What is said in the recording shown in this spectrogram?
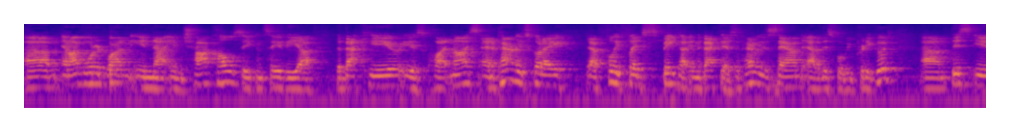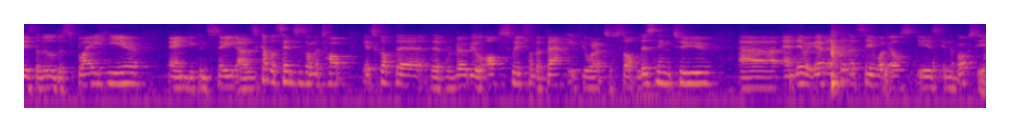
Um, and I've ordered one in, uh, in charcoal, so you can see the, uh, the back here is quite nice, and apparently it's got a, a fully fledged speaker in the back there, so apparently the sound out of this will be pretty good. Um, this is the little display here, and you can see uh, there's a couple of sensors on the top. It's got the, the proverbial off switch on the back if you want it to stop listening to you. Uh, and there we go, that's it. Let's see what else is in the box here.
